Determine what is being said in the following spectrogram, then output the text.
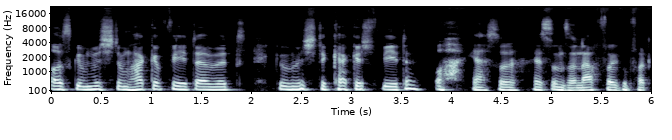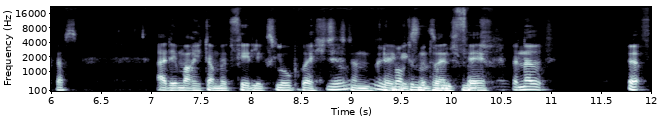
Aus gemischtem Hackepeter mit gemischte Kacke später. Oh, ja, so heißt unser Nachfolgepodcast. Ah, den mache ich dann mit Felix Lobrecht. Ja, dann ich krieg ich mit seinen Fail. Wenn er. Ja.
